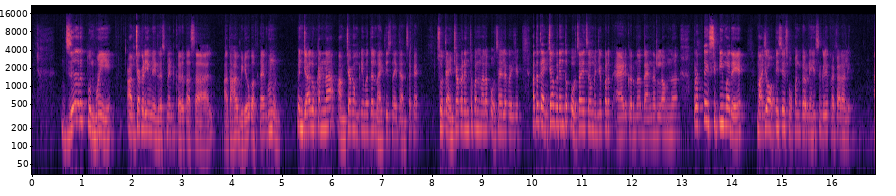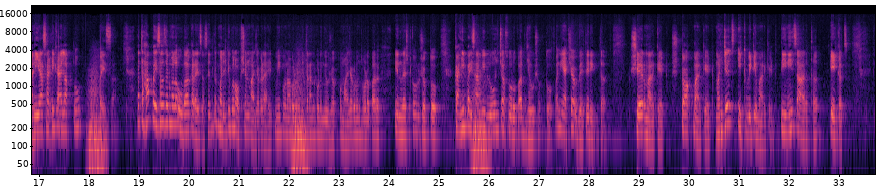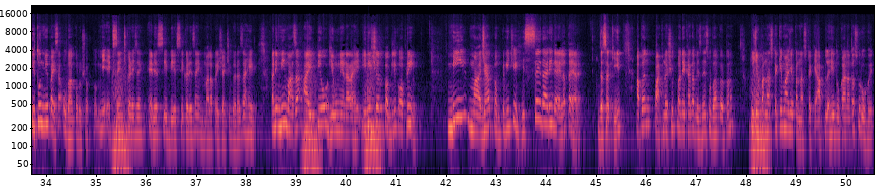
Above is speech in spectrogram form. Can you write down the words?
जर तुम्ही आमच्याकडे येऊन इन्व्हेस्टमेंट करत असाल आता हा व्हिडिओ बघताय म्हणून पण ज्या लोकांना आमच्या कंपनीबद्दल माहितीच नाही त्यांचं काय? सो त्यांच्यापर्यंत पण मला पोहोचायला पाहिजे. आता त्यांच्यापर्यंत पोहोचायचं म्हणजे परत ॲड करणं बॅनर लावणं प्रत्येक सिटीमध्ये माझे ऑफिसेस ओपन करणे हे सगळे प्रकार आले. आणि यासाठी काय लागतो? पैसा. आता हा पैसा जर मला उभा करायचा असेल तर मल्टिपल ऑप्शन माझ्याकडे आहेत. मी कोणाकडून मित्रांकडून घेऊ शकतो माझ्याकडून थोडंफार इन्व्हेस्ट करू शकतो. काही पैसा मी लोनच्या स्वरूपात घेऊ शकतो पण याच्या व्यतिरिक्त शेअर मार्केट स्टॉक मार्केट म्हणजेच इक्विटी मार्केट तिन्हीचा अर्थ एकच. इथून मी पैसा उभा करू शकतो. मी एक्सचेंजकडे जाईन N S C B S सीकडे जाईन मला पैशाची गरज आहे. आणि मी माझा आय पी ओ घेऊन येणार आहे. इनिशियल पब्लिक ऑफरिंग मी माझ्या कंपनीची हिस्सेदारी द्यायला तयार आहे. जसं की आपण पार्टनरशिपमध्ये एखादा बिझनेस उभा करतो ना तुझे पन्नास टक्के माझे पन्नास टक्के आपलं हे दुकान आता सुरू होईल.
